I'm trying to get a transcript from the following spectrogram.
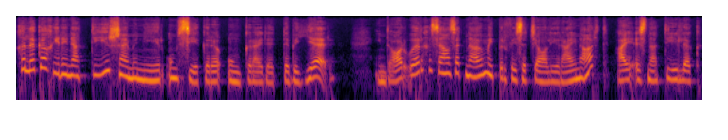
Gelukkig het die natuur sy manier om sekere onkruide te beheer. En daaroor gesels ek nou met professor Charlie Reinhardt. Hy is natuurlik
